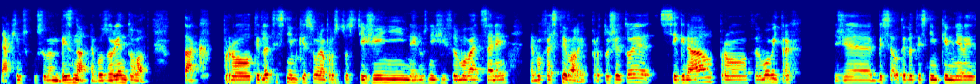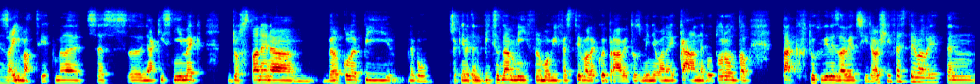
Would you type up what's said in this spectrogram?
nějakým způsobem vyznat nebo zorientovat, tak pro tyhle ty snímky jsou naprosto stěžení nejrůznější filmové ceny nebo festivaly, protože to je signál pro filmový trh, že by se o tyhle ty snímky měly zajímat. Jakmile se s, e, nějaký snímek dostane na velkolepý nebo řekněme ten významný filmový festival, jako je právě to zmiňované Cannes nebo Toronto, tak v tu chvíli zavětří další festivaly. Ten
